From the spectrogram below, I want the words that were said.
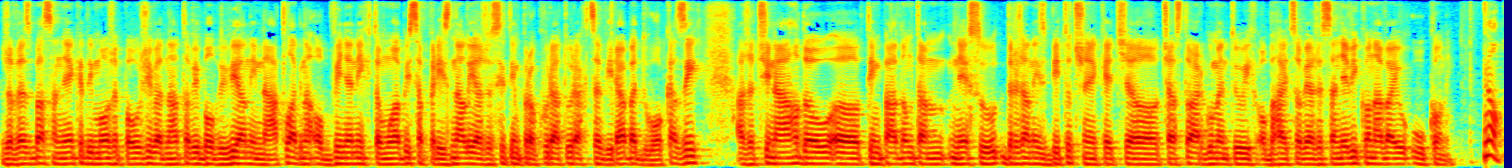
že väzba sa niekedy môže používať na to, aby bol vyvíjaný nátlak na obvinených k tomu, aby sa priznali a že si tým prokuratúra chce vyrábať dôkazy a že či náhodou e, tým pádom tam nie sú držaní zbytočne, keď e, často argumentujú ich obhajcovia, že sa nevykonávajú úkony. No,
